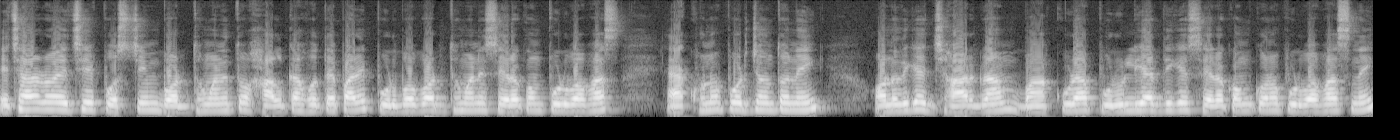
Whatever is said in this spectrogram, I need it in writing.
এছাড়া রয়েছে পশ্চিম বর্ধমানে তো হালকা হতে পারে, পূর্ব বর্ধমানে সেরকম পূর্বাভাস এখনও পর্যন্ত নেই। অন্যদিকে ঝাড়গ্রাম, বাঁকুড়া, পুরুলিয়ার দিকে সেরকম কোনো পূর্বাভাস নেই।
